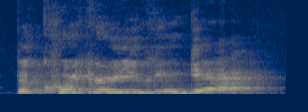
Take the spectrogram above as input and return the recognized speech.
the quicker you can get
